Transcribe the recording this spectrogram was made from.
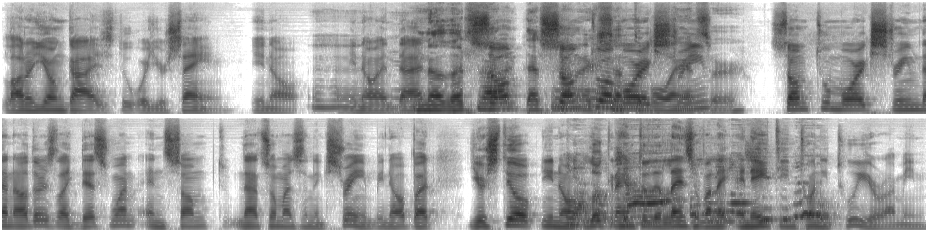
a lot of young guys do what you're saying. You know, Mhm. you know, and that no, that's some not. That's some not to a more extreme, answer. Some to more extreme than others, like this one, and some to not so much an extreme. You know, but you're still, you know, looking at him through the lens of an, an 18, 22 year. I mean,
